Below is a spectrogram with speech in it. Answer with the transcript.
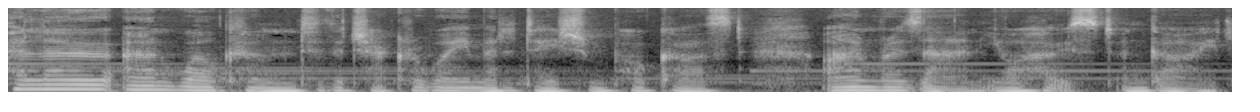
Hello and welcome to the Chakra Way Meditation Podcast. I'm Roseanne, your host and guide.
